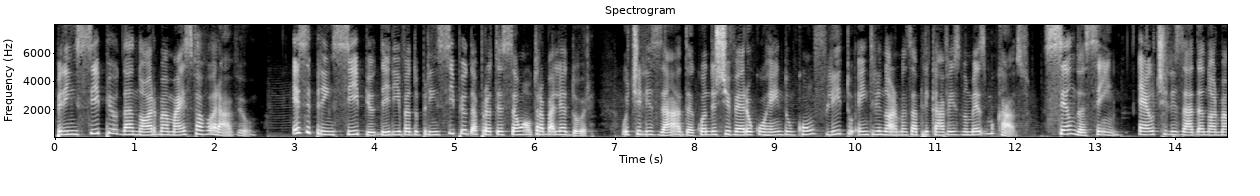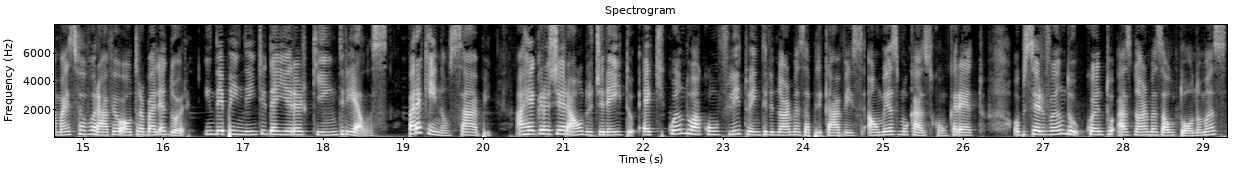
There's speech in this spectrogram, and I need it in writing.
Princípio da norma mais favorável. Esse princípio deriva do princípio da proteção ao trabalhador, utilizada quando estiver ocorrendo um conflito entre normas aplicáveis no mesmo caso. Sendo assim, é utilizada a norma mais favorável ao trabalhador, independente da hierarquia entre elas. Para quem não sabe, a regra geral do direito é que quando há conflito entre normas aplicáveis ao mesmo caso concreto, observando quanto às normas autônomas,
